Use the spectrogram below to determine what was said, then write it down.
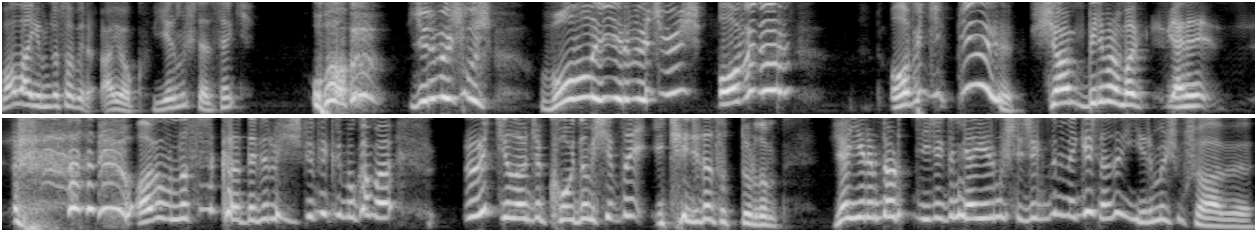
Vallahi 24 olabilir. Aa yok 23 desek. Oha 23'müş. Vallahi 23'müş. Abi dur. Abi ciddi mi? Şu an bilmiyorum bak yani Abi bu nasıl kanıtlayabilirim hiçbir fikrim yok ama 3 yıl önce koyduğum şifreyi ikincide tutturdum. Ya 24 diyecektim ya 23 diyecektim ve gerçekten de 23'müş abi.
